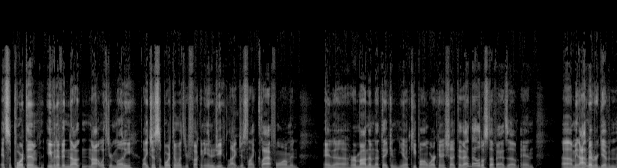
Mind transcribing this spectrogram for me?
and support them even if it not not with your money like just support them with your fucking energy like just like clap for them and and uh, remind them that they can you know keep on working and shit like that. That, that little stuff adds up and uh, I mean I've never given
